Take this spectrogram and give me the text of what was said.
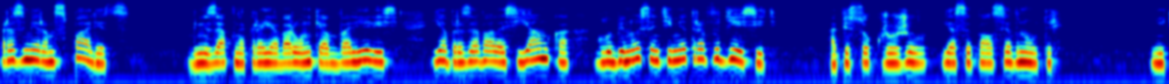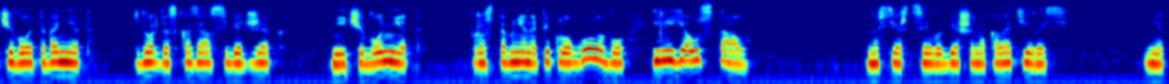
размером с палец. Внезапно края воронки обвалились, и образовалась ямка глубиной сантиметров в десять, а песок кружил и осыпался внутрь. «Ничего этого нет», — твердо сказал себе Джек. «Ничего нет. Просто мне напекло голову или я устал». Но сердце его бешено колотилось. «Нет,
